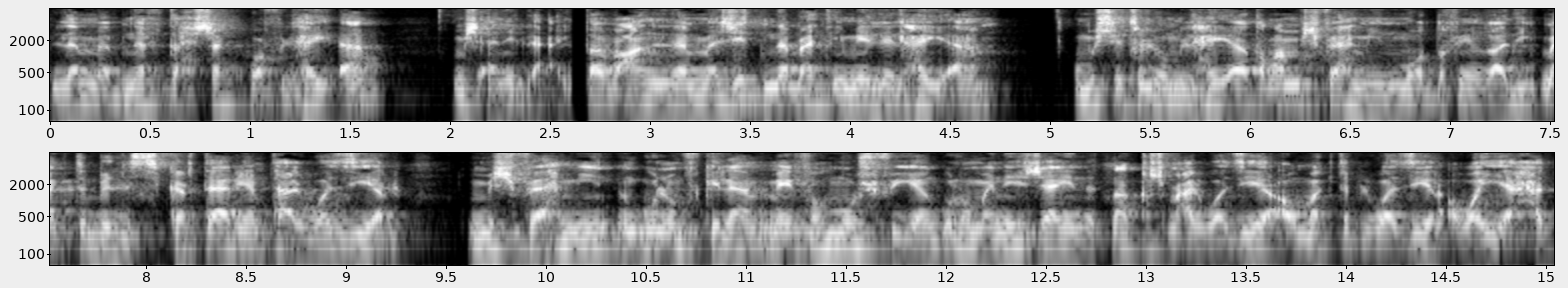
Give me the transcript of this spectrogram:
لما بنفتح شكوى في الهيئة مش أنا اللي عين طبعا لما جيت نبعت إيميل للهيئة ومشيت لهم الهيئة طبعا مش فاهمين الموظفين غادي. مكتب السكرتارية بتاع الوزير مش فاهمين. نقول لهم في كلام ما يفهموش فيه نقول لهم أنا جاي نتناقش مع الوزير أو مكتب الوزير أو أي أحد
